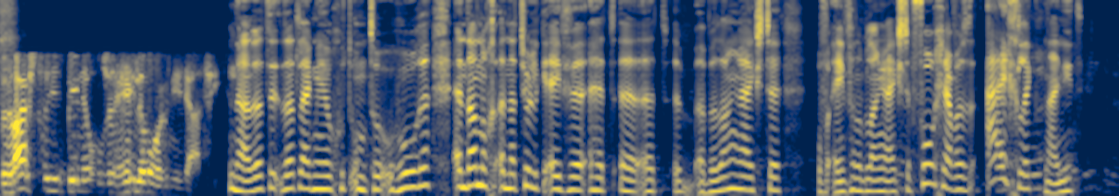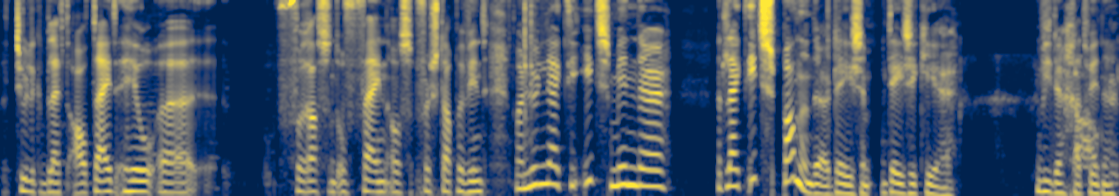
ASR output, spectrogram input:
beluister je binnen onze hele organisatie. Nou, dat, dat lijkt me heel goed om te horen. En dan nog natuurlijk even het, het belangrijkste, of een van de belangrijkste. Vorig jaar was het eigenlijk, nou niet, natuurlijk het blijft altijd heel verrassend of fijn als Verstappen wint. Maar nu lijkt hij iets minder. Het lijkt iets spannender deze, deze keer. Wie er gaat nou, winnen.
